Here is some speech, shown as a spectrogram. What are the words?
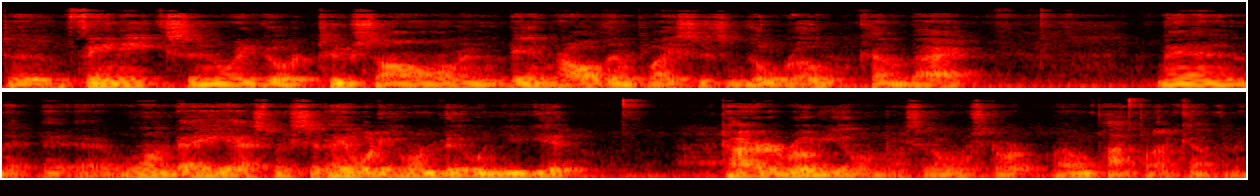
to Phoenix, and we'd go to Tucson and Denver, all them places, and go rope, come back. And uh, one day he asked me, he said, "Hey, what do you want to do when you get tired of rodeoing?" I said, "I want to start my own pipeline company."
